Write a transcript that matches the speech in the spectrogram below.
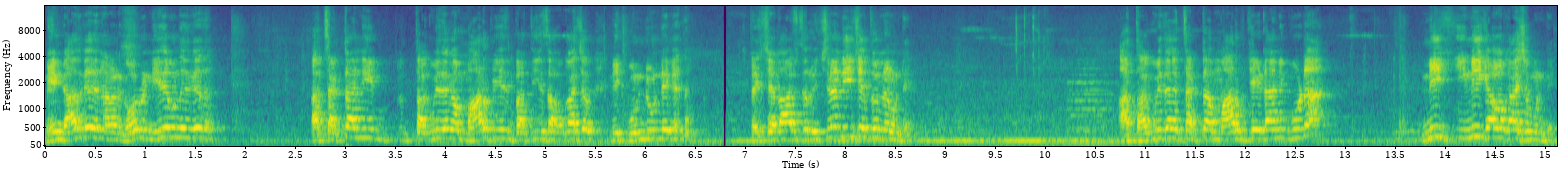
మేం కాదు కదా. నా గవర్నమెంట్ నీదే ఉన్నది కదా. ఆ చట్టాన్ని తగు విధంగా మార్పు చేసి భర్తీ చేసే అవకాశం నీకు ఉండి ఉండే కదా. స్పెషల్ ఆఫీసర్ వచ్చినా నీ చేతుల్లోనే ఉండే. ఆ తగు విధంగా చట్టం మార్పు చేయడానికి కూడా నీ నీకు అవకాశం ఉండే.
